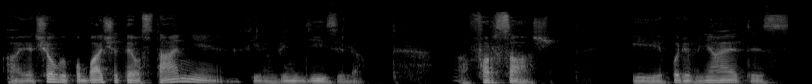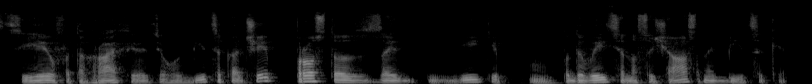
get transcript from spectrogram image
А якщо ви побачите останній фільм Він Дізеля Форсаж. І порівняєте з цією фотографією цього біцика, чи просто зайдіть і подивіться на сучасні біцики,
